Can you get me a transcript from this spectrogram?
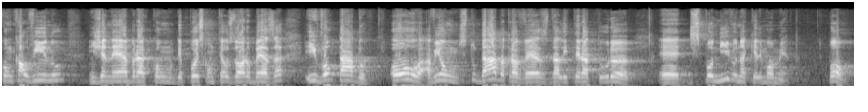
com Calvino em Genebra, com, depois com Teodoro Beza e voltado. Ou haviam estudado através da literatura é, disponível naquele momento. Bom,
